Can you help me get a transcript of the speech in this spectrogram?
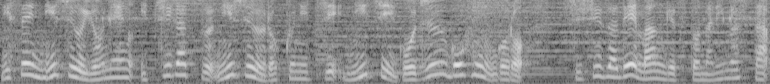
2024年1月26日2時55分頃獅子座で満月となりました。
